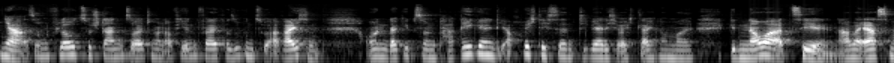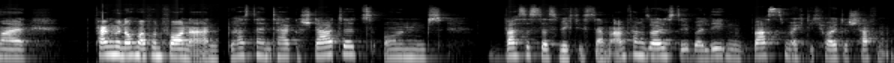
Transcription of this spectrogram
ja, so einen Flow-Zustand sollte man auf jeden Fall versuchen zu erreichen. Und da gibt es so ein paar Regeln, die auch wichtig sind, die werde ich euch gleich nochmal genauer erzählen. Aber erstmal fangen wir nochmal von vorne an. Du hast deinen Tag gestartet und was ist das Wichtigste? Am Anfang solltest du überlegen, was möchte ich heute schaffen?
